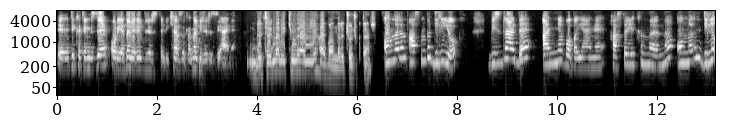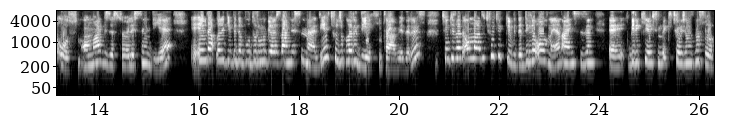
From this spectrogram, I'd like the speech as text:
e, dikkatimizi oraya da verebiliriz tabii ki hazırlanabiliriz yani. Veteriner hekimler niye hayvanlara çocuk der? Onların aslında dili yok. Bizler de anne baba yani hasta yakınlarını onların dili olsun, onlar bize söylesin diye e, evlatları gibi de bu durumu gözlemlesinler diye çocukları diye hitap ederiz. Çünkü zaten onlar da çocuk gibi de dili olmayan aynı sizin e, 1-2 yaşındaki çocuğunuz nasıl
